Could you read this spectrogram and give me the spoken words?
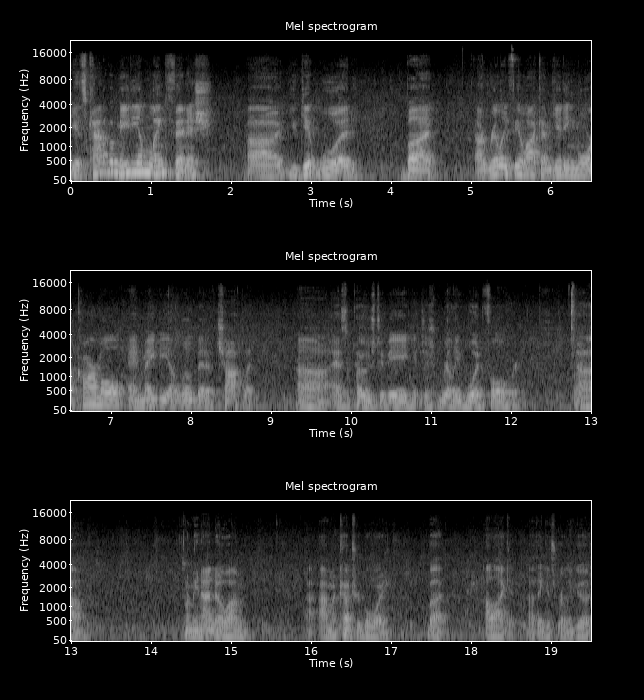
it's kind of a medium length finish. Uh, you get wood, but I really feel like I'm getting more caramel and maybe a little bit of chocolate uh, as opposed to being just really wood forward. Uh, I mean, I know I'm I'm a country boy, but I like it. I think it's really good.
